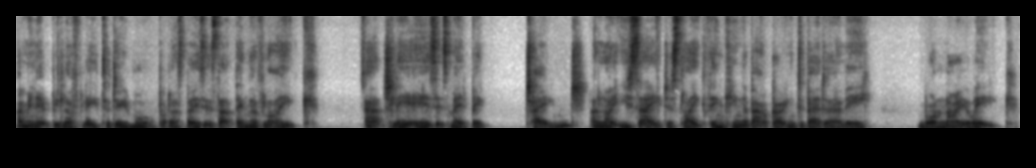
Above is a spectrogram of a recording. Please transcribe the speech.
I mean, it'd be lovely to do more, but I suppose it's that thing of like, actually, it is. It's made a big change, and like you say, just like thinking about going to bed early one night a week.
